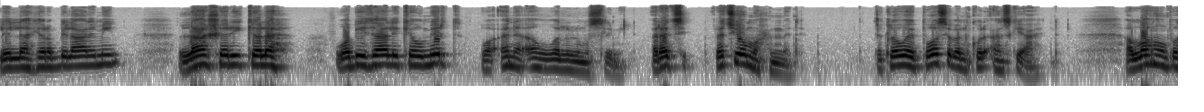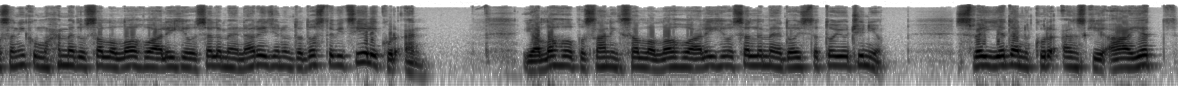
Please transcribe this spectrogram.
lillahi rabbil alamin la sharika lah wa bidhalika umirt wa ana awwalul muslimin. Reci, reci o Muhammede. Dakle, ovo je poseban kuranski ajet. Allahom poslaniku Muhammedu sallallahu alaihi wa sallam je naređeno da dostavi cijeli Kur'an. I Allahov poslanik sallallahu alaihi wa sallam je doista to i učinio. Sve jedan kuranski ajet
